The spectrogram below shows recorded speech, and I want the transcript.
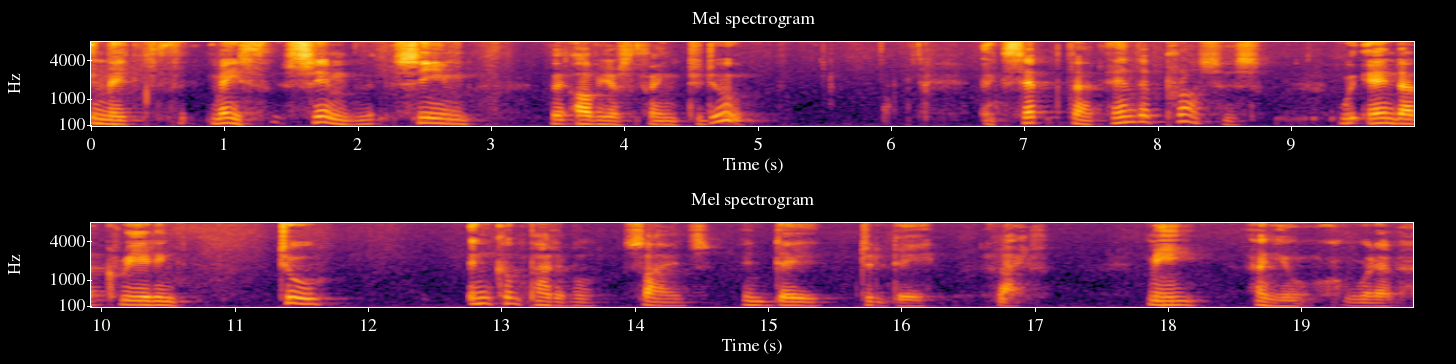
It may, may seem, seem the obvious thing to do. Except that in the process, we end up creating two incompatible sides in day to day life me and you, or whatever.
